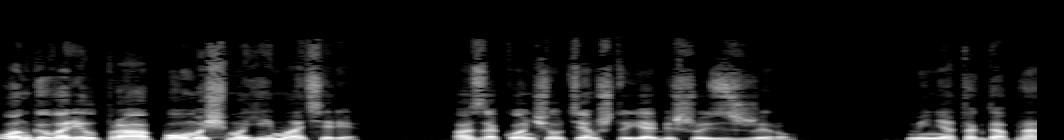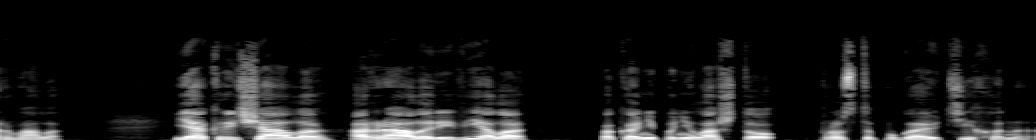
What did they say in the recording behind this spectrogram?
он говорил про помощь моей матери, а закончил тем, что я бешусь с жиру. Меня тогда прорвало. Я кричала, орала, ревела, пока не поняла, что просто пугаю Тихона,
